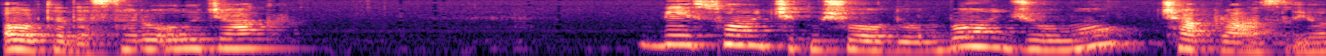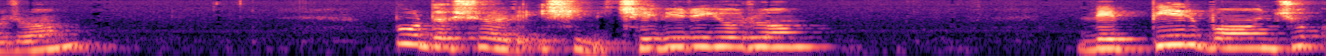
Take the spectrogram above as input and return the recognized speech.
Ortada sarı olacak. Ve son çıkmış olduğum boncuğumu çaprazlıyorum. Burada şöyle işimi çeviriyorum. Ve bir boncuk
